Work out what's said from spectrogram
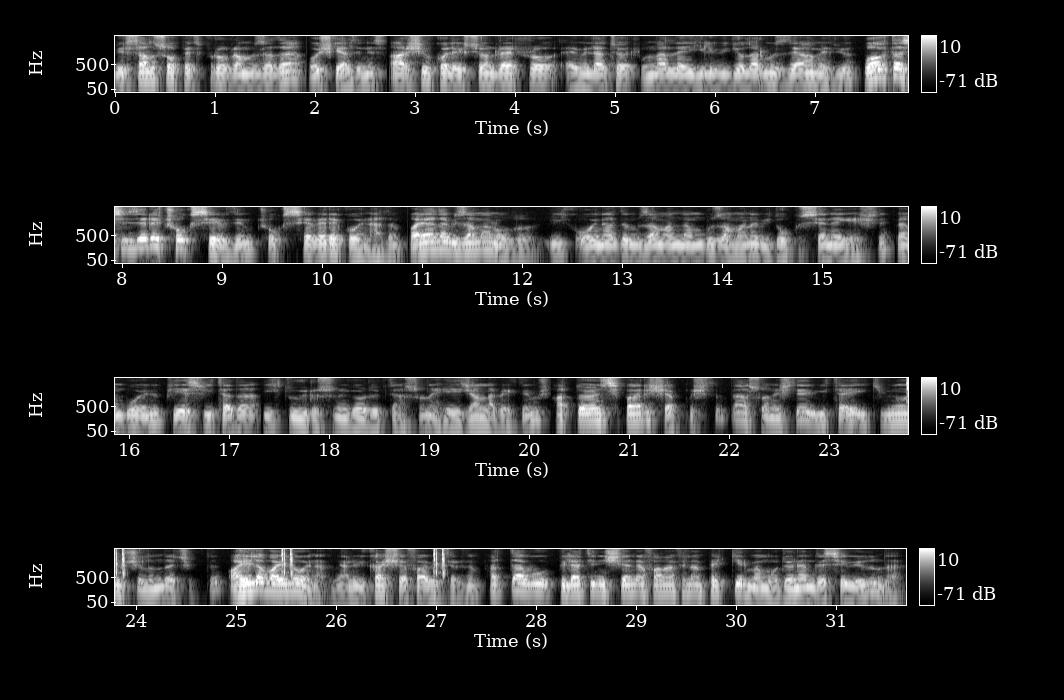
Bir Salı Sohbeti programımıza da hoş geldiniz. Arşiv, koleksiyon, retro, emülatör bunlarla ilgili videolarımız devam ediyor. Bu hafta sizlere çok sevdim, çok severek oynadım. Bayağı da bir zaman oldu. İlk oynadığım zamandan bu zamana bir 9 sene geçti. Ben bu oyunu PS Vita'da ilk duyurusunu gördükten sonra heyecanla beklemiş. Hatta ön sipariş yapmıştım. Daha sonra işte Vita'ya 2013 yılında çıktı. Ayla bayla oynadım. Yani birkaç defa bitirdim. Hatta bu platin işlerine falan filan pek girmem. O dönemde seviyordum da.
